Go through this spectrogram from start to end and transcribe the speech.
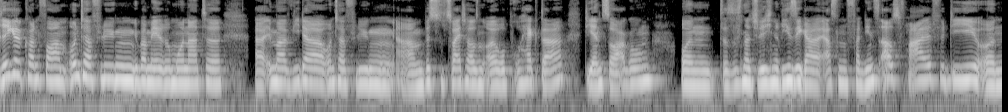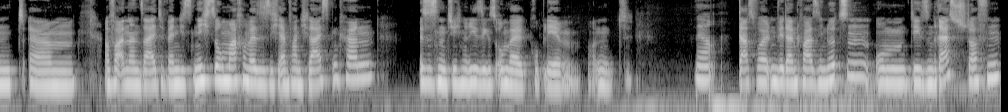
regelkonform unterflügen über mehrere Monate, äh, immer wieder unterflügen, äh, bis zu 2000 Euro pro Hektar, die Entsorgung. Und das ist natürlich ein riesiger ersten Verdienstausfall für die. Und ähm, auf der anderen Seite, wenn die es nicht so machen, weil sie es sich einfach nicht leisten können, ist es natürlich ein riesiges Umweltproblem. Und ja. Das wollten wir dann quasi nutzen, um diesen Reststoffen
